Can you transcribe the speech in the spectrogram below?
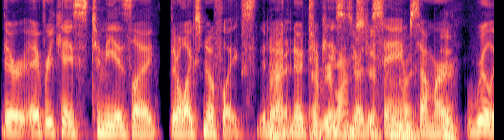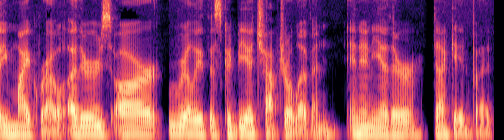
there, every case to me is like they're like snowflakes. No, Right. no two Everyone's cases are the same. right. Some are Yeah. really micro. Others are really this could be a chapter eleven in any other decade, but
